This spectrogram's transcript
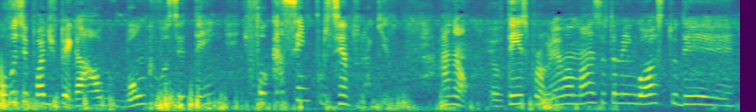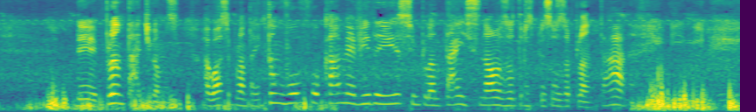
ou você pode pegar algo bom que você tem e focar 100% naquilo. Ah, não, eu tenho esse problema, mas eu também gosto de de plantar, digamos. Eu gosto de plantar. Então vou focar minha vida nisso, em plantar, ensinar as outras pessoas a plantar. E,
